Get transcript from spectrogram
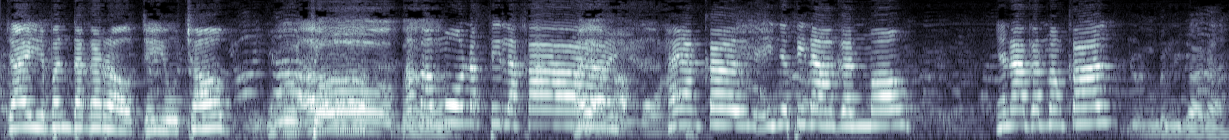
Jay, banda ka raw, Jay YouTube. YouTube. Ah, ang amunak tila ka. Ay, ang amunak. Ay, Uncle, inyo tinagan mo. Yanagan mo, Uncle? Jun Bergara.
